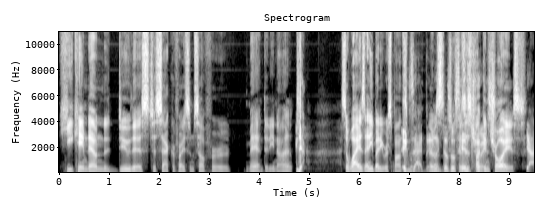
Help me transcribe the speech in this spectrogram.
He came down to do this to sacrifice himself for man, did he not? Yeah. So why is anybody responsible? Exactly. That Like, this was was his fucking choice. choice. Yeah.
